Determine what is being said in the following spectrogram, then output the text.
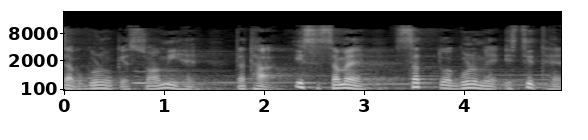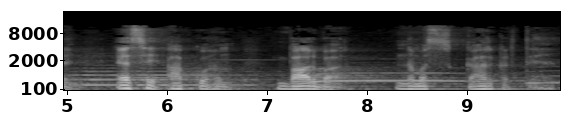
सब गुणों के स्वामी हैं तथा इस समय सत्व गुण में स्थित हैं, ऐसे आपको हम बार बार नमस्कार करते हैं।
